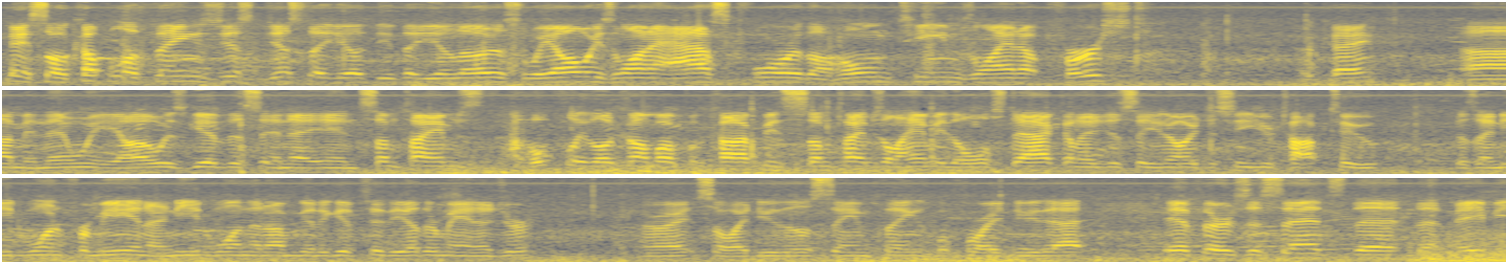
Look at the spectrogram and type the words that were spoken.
Okay, so a couple of things just just that you'll, that you'll notice. We always want to ask for the home team's lineup first. Okay, um, and then we always give this, and, and sometimes hopefully they'll come up with copies. Sometimes they'll hand me the whole stack, and I just say, you know, I just need your top two because I need one for me, and I need one that I'm going to give to the other manager. All right, so I do those same things before I do that if there's a sense that, that maybe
